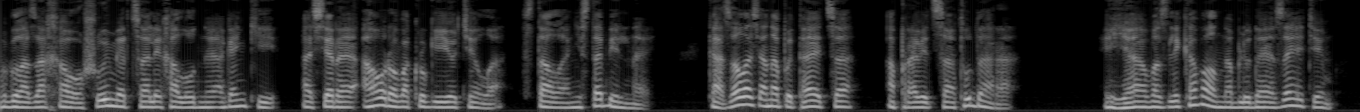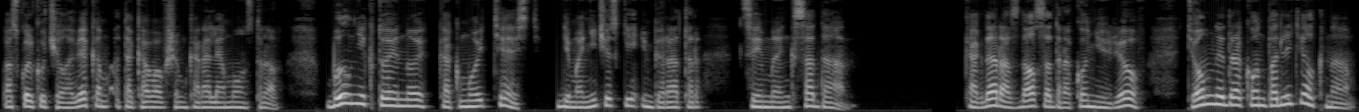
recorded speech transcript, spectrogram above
В глазах Хао Шуй мерцали холодные огоньки, а серая аура вокруг ее тела стала нестабильной. Казалось, она пытается оправиться от удара. Я возликовал, наблюдая за этим, поскольку человеком, атаковавшим короля монстров, был никто иной, как мой тесть, демонический император Цимэнг Садан. Когда раздался драконий рев, темный дракон подлетел к нам.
